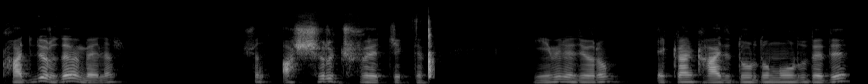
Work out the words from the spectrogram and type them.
Kaydediyoruz değil mi beyler? Şu an aşırı küfür edecektim. Yemin ediyorum ekran kaydı durdu murdu dedi.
